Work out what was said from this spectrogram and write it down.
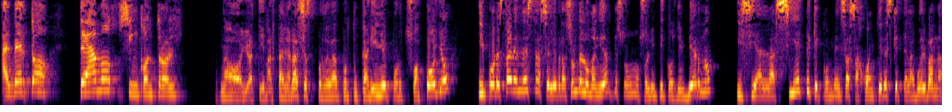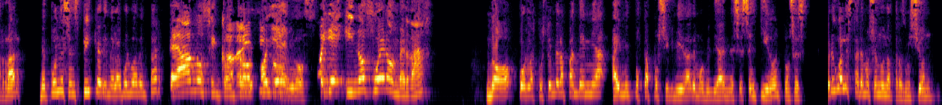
Alberto, te amo sin control. No, yo a ti, Marta, gracias por, de verdad, por tu cariño y por su apoyo y por estar en esta celebración de la humanidad que son unos Olímpicos de invierno. Y si a las siete que convenzas a Juan quieres que te la vuelva a narrar, me pones en speaker y me la vuelvo a aventar. Te amo sin control. Oye, oye, y no fueron, ¿verdad? No, por la cuestión de la pandemia hay muy poca posibilidad de movilidad en ese sentido, entonces, pero igual estaremos en una transmisión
